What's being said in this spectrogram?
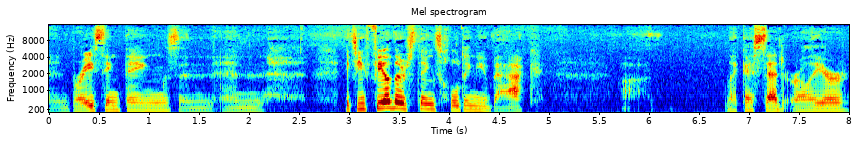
and bracing things and, and If you feel there's things holding you back, uh, like I said earlier,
